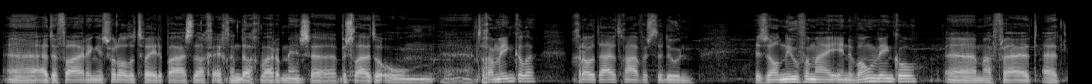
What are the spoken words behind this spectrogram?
Eh, uit ervaring is vooral de tweede paasdag echt een dag waarop mensen besluiten om eh, te gaan winkelen. Grote uitgaven te doen. Het is wel nieuw voor mij in de woonwinkel. Eh, maar vanuit uit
